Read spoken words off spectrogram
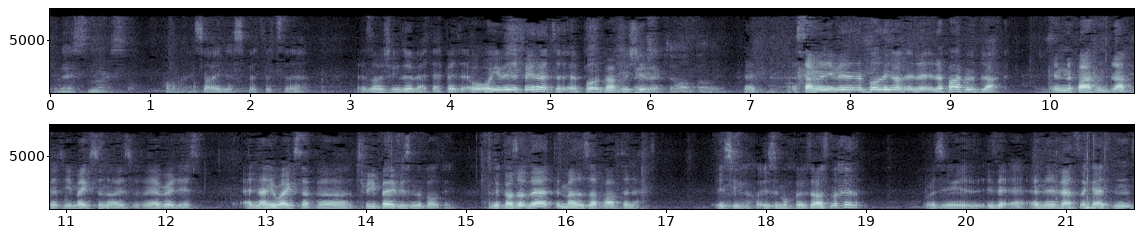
For that snores. Oh, it's not in this, but it's, uh, there's not much you can do about that. But, or, or even if you're not a Bachar Yeshiva. Right. Someone even in a building of in an apartment block, in an apartment block that he makes a noise, whatever it is, and now he wakes up uh, three babies in the building. And because of that, the mother's up half the night. Is he is he mechuyev to ask mechila? Was he, is it, and if that's the case, then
